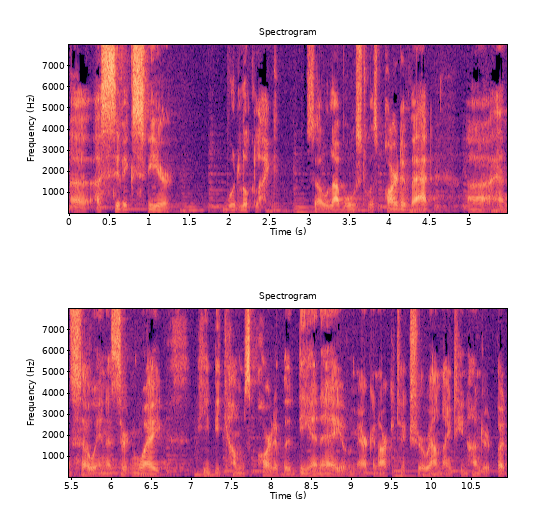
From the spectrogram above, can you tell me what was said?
a, a civic sphere would look like. So Labrouste was part of that, uh, and so in a certain way, he becomes part of the DNA of American architecture around 1900. But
